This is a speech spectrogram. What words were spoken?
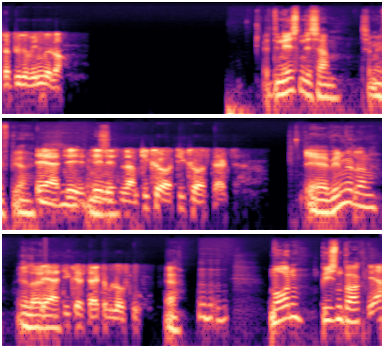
så bygger vindmøller. Er det næsten det samme som FBI? Ja, det, det er næsten samme. De kører, de kører stærkt. Ja, vindmøllerne? Eller, Ja, de kører stærkt på luften. Morten Bissenbok, Ja.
